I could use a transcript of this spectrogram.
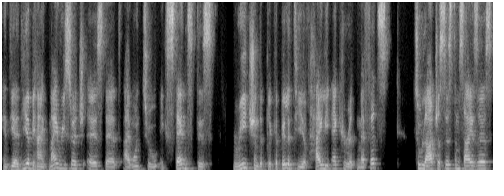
And the idea behind my research is that I want to extend this reach and applicability of highly accurate methods to larger system sizes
